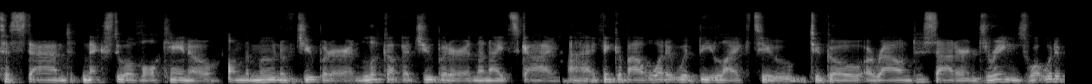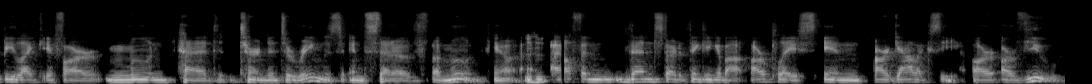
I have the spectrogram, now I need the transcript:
to stand next to a volcano on the moon of Jupiter and look up at Jupiter in the night sky. Uh, I think about what it would be like to to go around Saturn's rings. What would it be like if our moon had turned into rings instead of a moon? You know, mm-hmm. I, I often then started thinking about our place in our galaxy, our, our view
